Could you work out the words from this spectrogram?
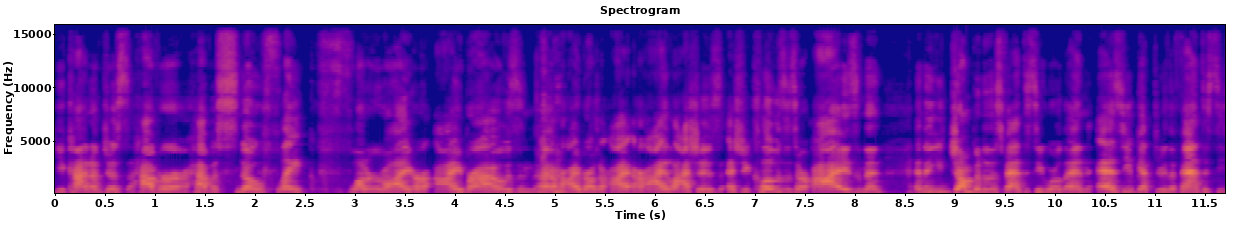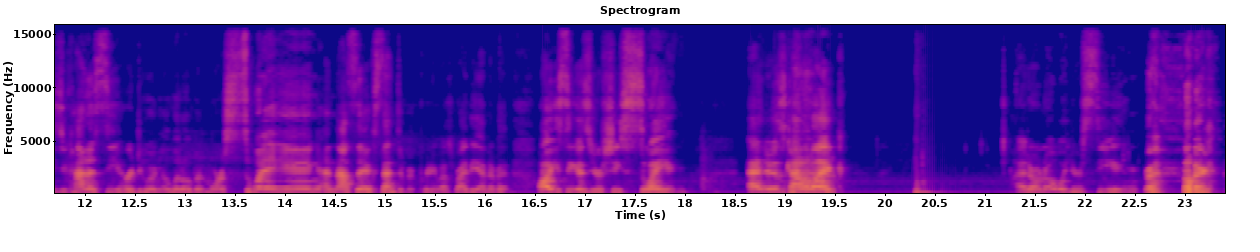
you kind of just have her have a snowflake flutter by her eyebrows and uh, her eyebrows her, eye, her eyelashes as she closes her eyes and then and then you jump into this fantasy world. And as you get through the fantasies you kind of see her doing a little bit more swaying and that's the extent of it pretty much by the end of it. All you see is your she's swaying. And you're just kind of like I don't know what you're seeing. like,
